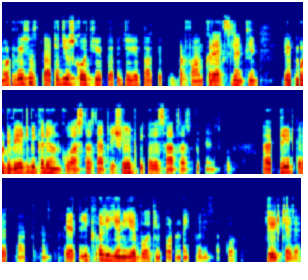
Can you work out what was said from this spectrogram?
موٹیویشن اسٹریٹجی اس کو اچیو کرنی چاہیے تاکہ پرفارم کرے ایکسیلنٹلی یعنی موٹیویٹ بھی کرے ان کو، آستہ آستہ اپریشیٹ بھی کرے ساتھ ساتھ اسٹوڈنٹس کو۔ ٹریٹ کرے تمام اسٹوڈنٹس کو فیئر ایکولی یعنی یہ بہت امپورٹنٹ ہے ایکولی سب کو ٹریٹ کیا جائے۔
